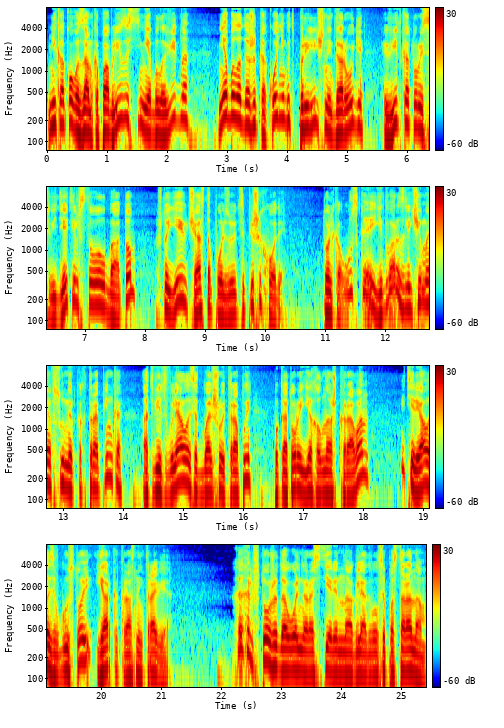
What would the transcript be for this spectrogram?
никакого замка поблизости не было видно, не было даже какой-нибудь приличной дороги, вид которой свидетельствовал бы о том, что ею часто пользуются пешеходы. Только узкая, едва различимая в сумерках тропинка ответвлялась от большой тропы, по которой ехал наш караван, и терялась в густой ярко-красной траве. Хехельф тоже довольно растерянно оглядывался по сторонам.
